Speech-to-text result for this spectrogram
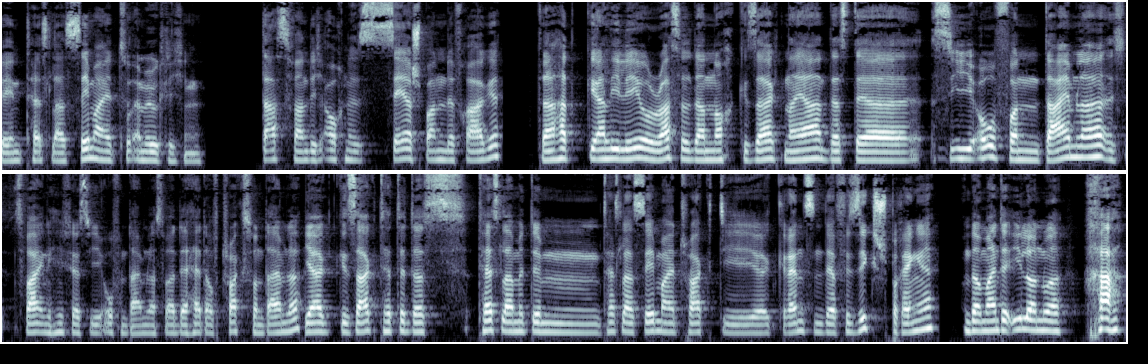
den Tesla Semi zu ermöglichen? Das fand ich auch eine sehr spannende Frage. Da hat Galileo Russell dann noch gesagt, naja, dass der CEO von Daimler, es war eigentlich nicht der CEO von Daimler, es war der Head of Trucks von Daimler, ja gesagt hätte, dass Tesla mit dem Tesla Semi-Truck die Grenzen der Physik sprenge. Und da meinte Elon nur, ha,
